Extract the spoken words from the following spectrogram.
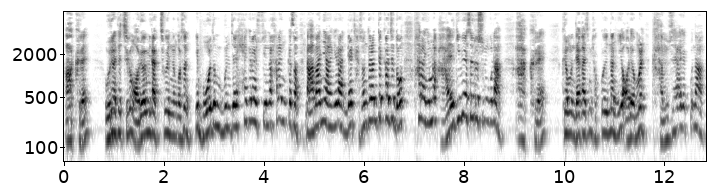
아, 그래? 우리한테 지금 어려움이 닥치고 있는 것은 이 모든 문제를 해결할 수 있는 하나님께서 나만이 아니라 내 자손들한테까지도 하나님을 알기 위해서 이러시는구나. 아, 그래? 그러면 내가 지금 겪고 있는 이 어려움을 감수해야겠구나.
